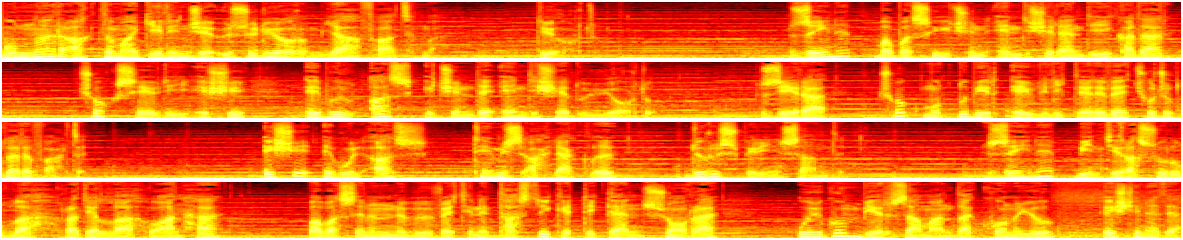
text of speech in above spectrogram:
Bunlar aklıma gelince üzülüyorum ya Fatıma, diyordu. Zeynep babası için endişelendiği kadar çok sevdiği eşi Ebul As için de endişe duyuyordu. Zira çok mutlu bir evlilikleri ve çocukları vardı. Eşi Ebul As temiz ahlaklı, dürüst bir insandı. Zeynep binti Resulullah radıyallahu anha babasının nübüvvetini tasdik ettikten sonra uygun bir zamanda konuyu eşine de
